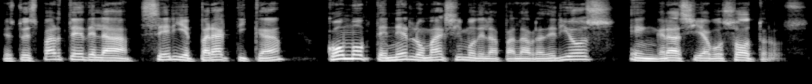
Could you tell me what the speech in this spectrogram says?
Esto es parte de la serie práctica cómo obtener lo máximo de la palabra de Dios en gracia a vosotros.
